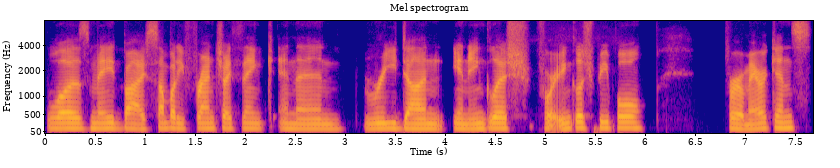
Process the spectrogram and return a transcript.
was made by somebody French, I think, and then redone in English for English people, for Americans.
